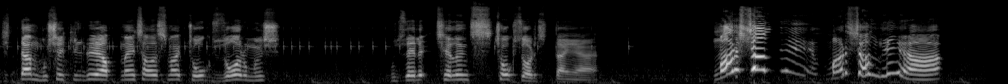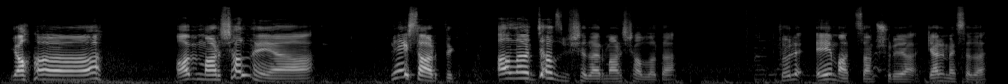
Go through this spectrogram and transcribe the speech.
Cidden bu şekilde yapmaya çalışmak çok zormuş. Bu challenge çok zor cidden ya. Marshall ne? Marshall ne ya? Ya. Abi Marshall ne ya? Neyse artık. Alacağız bir şeyler Marshall'la da. Şöyle E mi atsam şuraya? Gelmeseler.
